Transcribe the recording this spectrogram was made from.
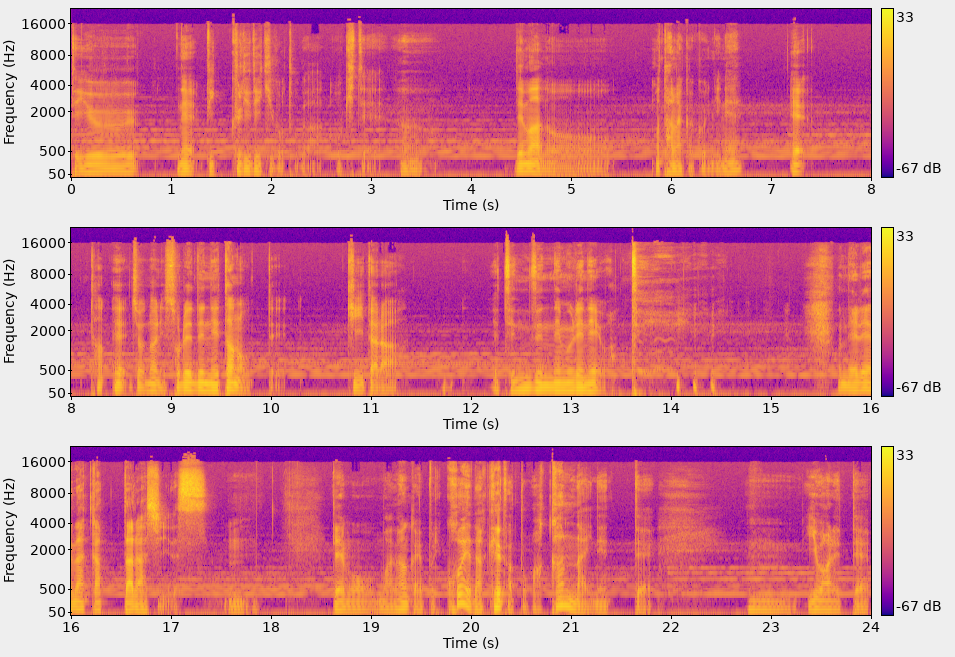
ていう、ね、びっくり出来事が起きて。うん、で、まあ、あのまあ、田中君にね、え、え、じゃあ何？それで寝たの？って聞いたら、全然眠れねえわって 寝れなかったらしいです。うん。でも、まあなんかやっぱり声だけだとわかんないねって、うん、言われて、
